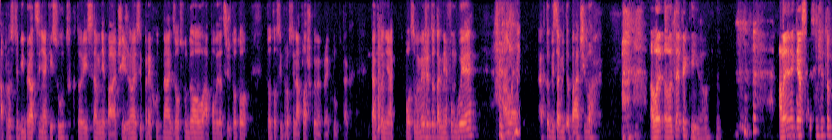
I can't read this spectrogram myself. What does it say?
a proste vybrať si nejaký súd, ktorý sa mne páči, že si prechutnať zo súdov a povedať si, že toto, toto si proste naflaškujeme pre klub. Tak, tak to nejakým spôsobom. Viem, že to tak nefunguje, ale takto by sa mi to páčilo. Ale, ale to je pekný, no. Ale já si myslím, že to,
